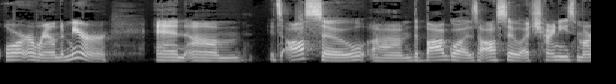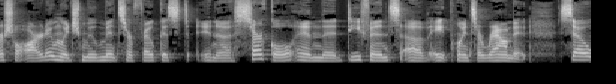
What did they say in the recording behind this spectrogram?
or around a mirror. And um, it's also, um, the Bagua is also a Chinese martial art in which movements are focused in a circle and the defense of eight points around it. So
